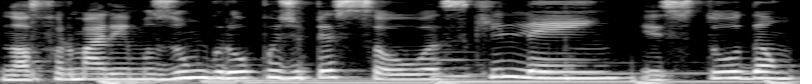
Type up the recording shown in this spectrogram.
Nós formaremos um grupo de pessoas que leem, estudam,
